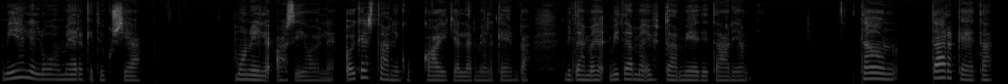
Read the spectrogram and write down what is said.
mieli luo merkityksiä monille asioille, oikeastaan niin kuin kaikelle melkeinpä, mitä me, mitä me yhtään mietitään. Ja tämä on tärkeää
